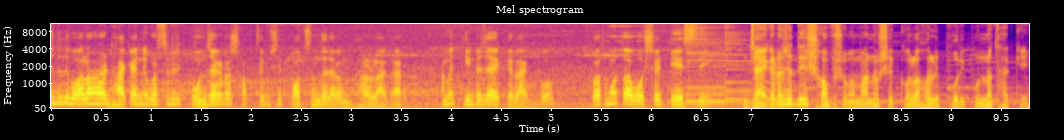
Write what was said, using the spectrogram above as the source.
যদি বলা হয় ঢাকা ইউনিভার্সিটির কোন জায়গাটা সবচেয়ে বেশি পছন্দের এবং ভালো লাগার, আমি তিনটা জায়গাকে রাখব। প্রথমত অবশ্যই টিএসসি জায়গাটা যদি সবসময় মানুষের কোলাহলে পরিপূর্ণ থাকে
